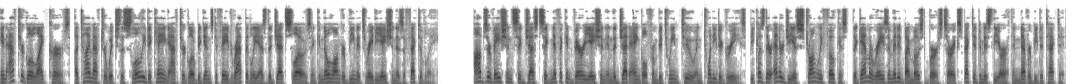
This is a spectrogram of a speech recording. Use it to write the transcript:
in afterglow light curves, a time after which the slowly decaying afterglow begins to fade rapidly as the jet slows and can no longer beam its radiation as effectively. Observations suggest significant variation in the jet angle from between 2 and 20 degrees. Because their energy is strongly focused, the gamma rays emitted by most bursts are expected to miss the Earth and never be detected.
